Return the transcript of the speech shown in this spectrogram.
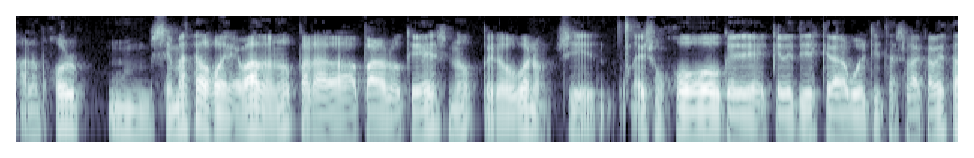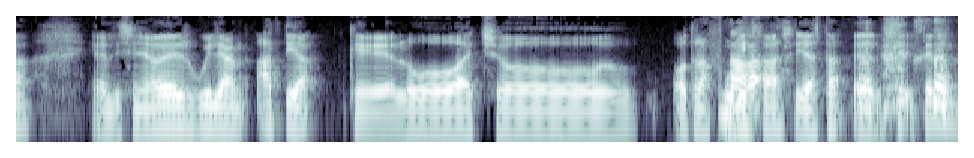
a lo mejor mm, se me hace algo elevado, ¿no? Para, para lo que es, ¿no? Pero bueno, sí, es un juego que, que, le tienes que dar vueltitas a la cabeza. El diseñador es William Atia, que luego ha hecho otras furijas y ya está. Eh, tiene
